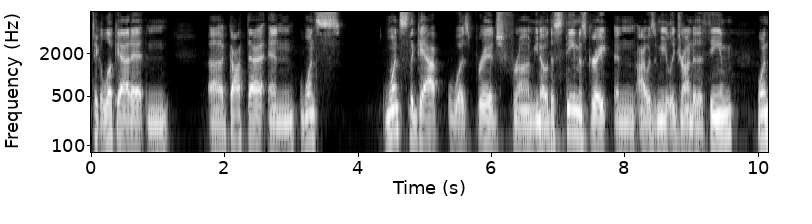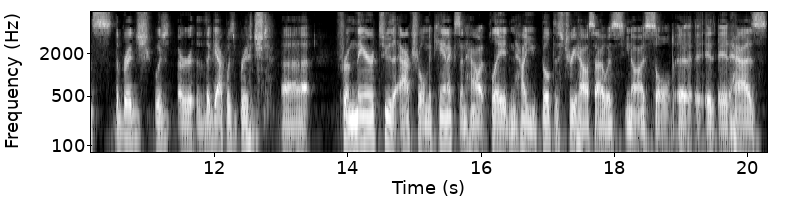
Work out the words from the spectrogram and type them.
take a look at it, and uh, got that. And once once the gap was bridged from, you know, this theme is great, and I was immediately drawn to the theme once the bridge was or the gap was bridged uh, from there to the actual mechanics and how it played and how you built this treehouse, I was you know I was sold. Uh, it, it has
